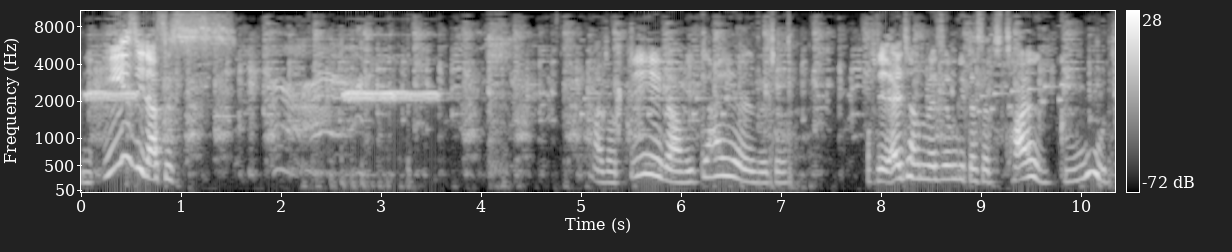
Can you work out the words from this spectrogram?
Wie easy das ist. Also, Digga, wie geil, bitte. Auf den älteren Versionen geht das ja total gut.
